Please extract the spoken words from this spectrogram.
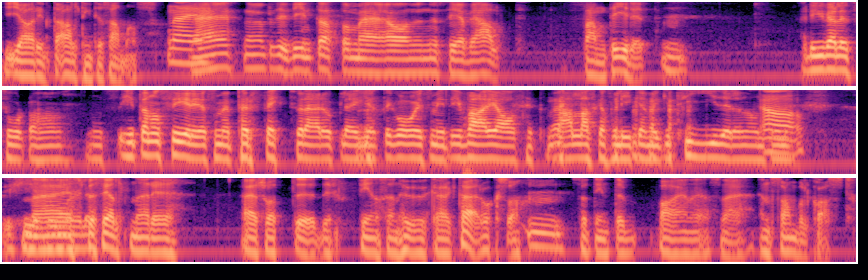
gör inte allting tillsammans. Nej. Nej, nej men precis. Det är inte att de är... Ja, nu- nu ser vi allt samtidigt. Det är ju väldigt svårt att ha, hitta någon serie som är perfekt för det här upplägget. Det går ju som inte i varje avsnitt att alla ska få lika mycket tid eller någonting. Ja. Det är helt Nej, omöjligt. speciellt när det är så att eh, det finns en huvudkaraktär också. Mm. Så att det inte bara är en sån här ensemble cast.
